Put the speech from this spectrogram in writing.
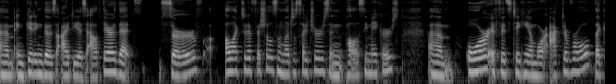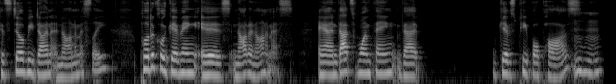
um, and getting those ideas out there that serve elected officials and legislatures and policymakers, um, or if it's taking a more active role that could still be done anonymously. Political giving is not anonymous. And that's one thing that gives people pause. Um,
